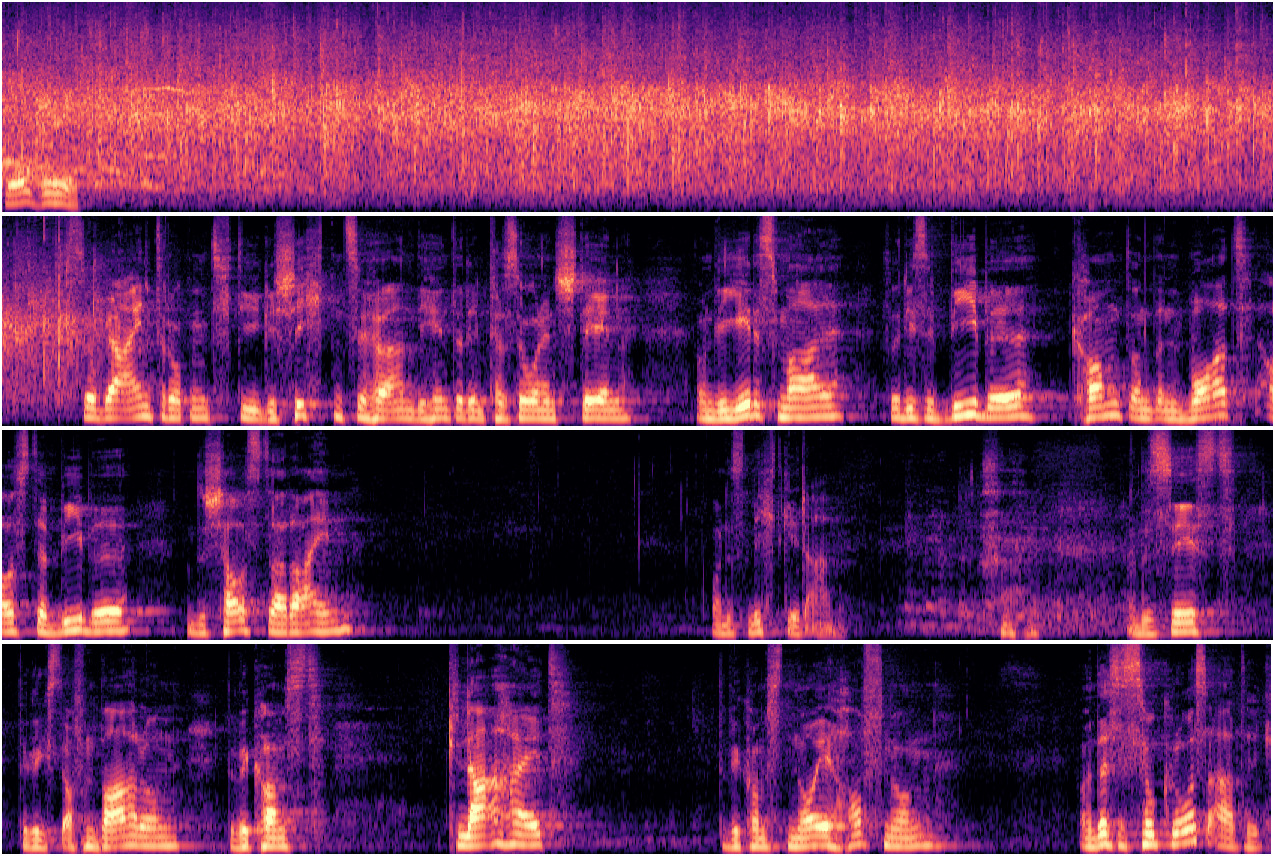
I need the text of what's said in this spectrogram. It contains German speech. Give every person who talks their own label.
Speaker 1: So gut. So beeindruckend, die Geschichten zu hören, die hinter den Personen stehen und wie jedes Mal so diese Bibel kommt und ein Wort aus der Bibel und du schaust da rein und das Licht geht an. Und du siehst, du kriegst Offenbarung, du bekommst Klarheit, du bekommst neue Hoffnung. Und das ist so großartig.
